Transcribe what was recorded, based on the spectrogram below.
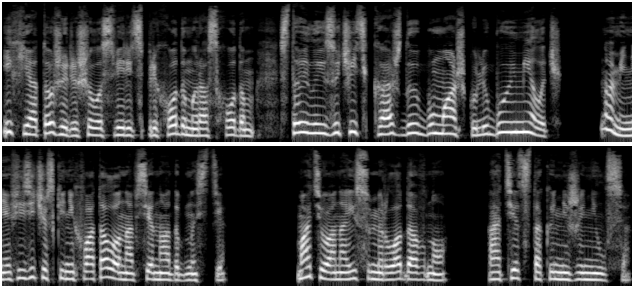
Их я тоже решила сверить с приходом и расходом. Стоило изучить каждую бумажку, любую мелочь. Но меня физически не хватало на все надобности. Мать у Анаис умерла давно, а отец так и не женился.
